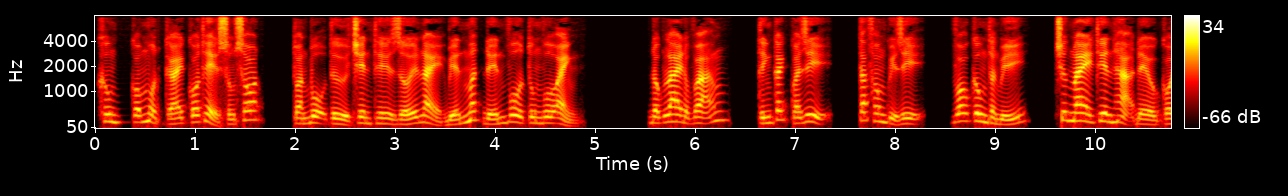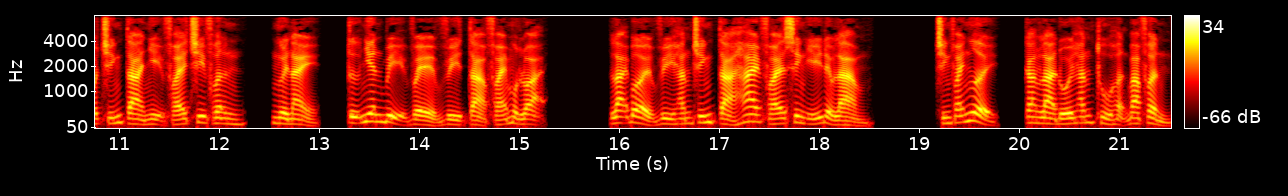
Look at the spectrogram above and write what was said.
không có một cái có thể sống sót, toàn bộ từ trên thế giới này biến mất đến vô tung vô ảnh. Độc lai độc vãng, tính cách quái dị, tác phong quỷ dị, võ công thần bí, trước nay thiên hạ đều có chính tà nhị phái chi phân, người này, tự nhiên bị về vì tà phái một loại. Lại bởi vì hắn chính tà hai phái sinh ý đều làm. Chính phái người, càng là đối hắn thù hận ba phần,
